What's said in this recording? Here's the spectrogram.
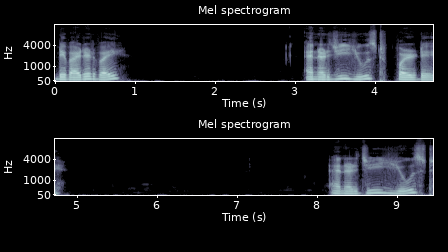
divided by energy used per day energy used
